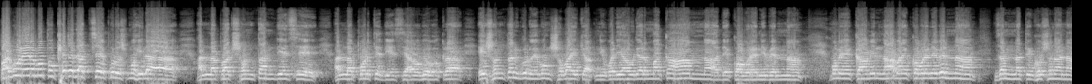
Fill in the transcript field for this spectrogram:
পাগলের মতো খেটে যাচ্ছে পুরুষ, মহিলা, আল্লাহ পাক সন্তান দিয়েছে, আল্লাহ পড়তে দিয়েছে অভিভাবকরা এই সন্তানগুলো এবং সবাইকে আপনি ওলিয়া উলিয়ার মাকাম না দে কবরে নেবেন না। মনে কামিল না মানে কবরে নেবেন না। জান্নাতে ঘোষণা না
